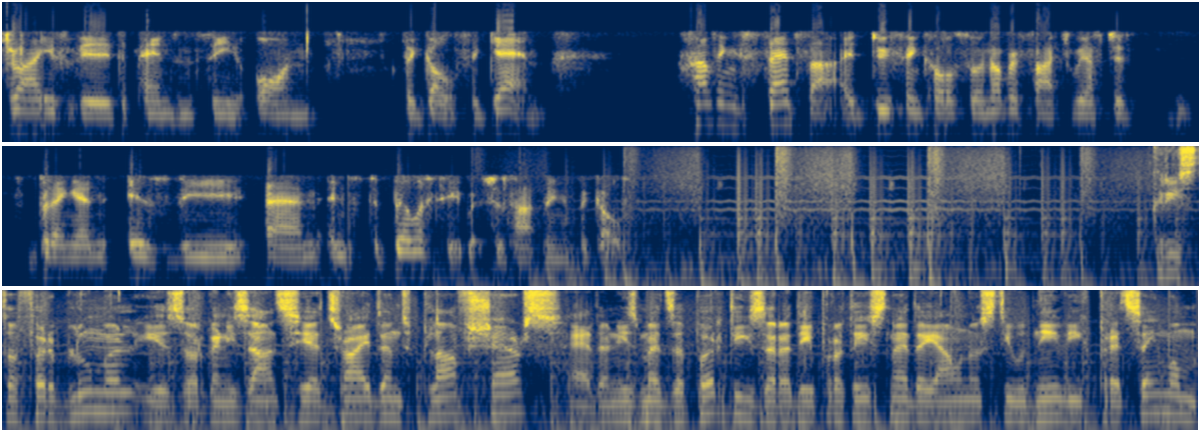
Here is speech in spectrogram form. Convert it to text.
drive the dependency on the Gulf again. Having said that, I do think also another factor we have to bring in is the um, instability which is happening in the Gulf. Christopher Blumel iz organizacije Trident Plowshares, eden izmed zaprtih zaradi protestne dejavnosti v dnevih pred sejmom,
